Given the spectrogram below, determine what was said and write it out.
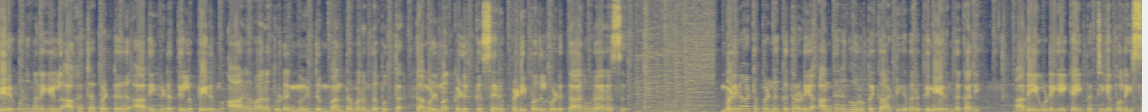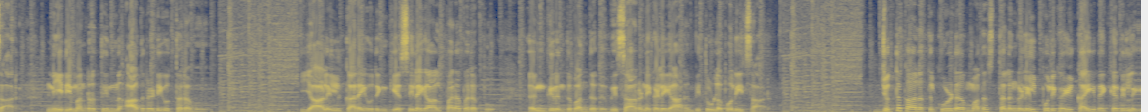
திருகோணமலையில் அகற்றப்பட்டு அதே இடத்தில் பெரும் ஆரவாரத்துடன் மீண்டும் வந்தமர்ந்த புத்தர் தமிழ் மக்களுக்கு செருப்படி பதில் கொடுத்த அரூர் அரசு. வெளிநாட்டு பெண்ணுக்கு தன்னுடைய அந்தரங்க உறுப்பை காட்டியவருக்கு நேர்ந்த கதி. அதே உடையை கைப்பற்றிய போலீசார் நீதிமன்றத்தின் அதிரடி உத்தரவு. யாழில் கரையொதுங்கிய சிலையால் பரபரப்பு. எங்கிருந்து வந்தது விசாரணைகளை ஆரம்பித்துள்ள போலீசார். யுத்த காலத்தில் கூட மதஸ்தலங்களில் புலிகள் கை வைக்கவில்லை.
